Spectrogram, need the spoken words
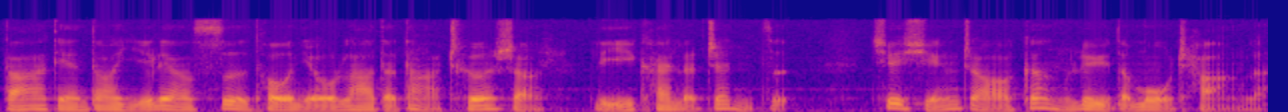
打点到一辆四头牛拉的大车上，离开了镇子，去寻找更绿的牧场了。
